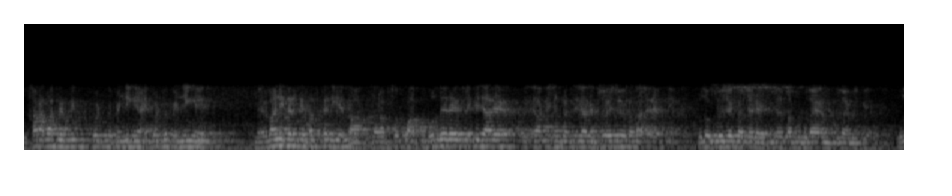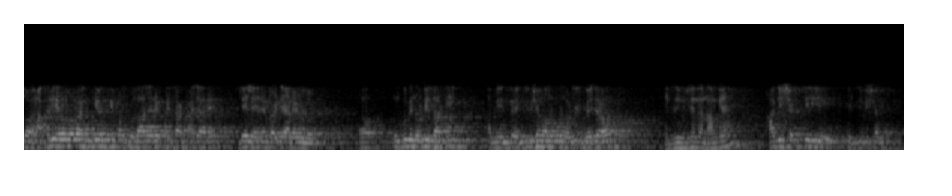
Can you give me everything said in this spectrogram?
Vikarabad میں بھی کورٹ میں پینڈنگ ہے۔ ہائی کورٹ میں پینڈنگ ہے۔ مہربانی کر کے مت کریے تھا۔ سر، آپ سب کو آپ کو بول دے رہے لے کے جا رہے ایگزامیشن کرتے جا رہے جوئے جوئے بنا لے رہے اپنے وہ لوگ جو جو کر دے رہے میرے سب کو بلایا، ہم بلا مل کے وہ لوگ آخری ہے وہ لوگ ان کے ان کے پاس بلا لے رہے، پیسہ کھا جا رہے لے لے رہے بیٹھ جا رہے وہ لوگ۔ اور کو بھی نوٹس آتی۔ ابھی ان کو ایگزیبیشن والوں کو نوٹس بھیج رہا ہوں۔ ایگزیبیشن کا نام کیا ہے؟ آدی شکتی ایگزیبیشن ہے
